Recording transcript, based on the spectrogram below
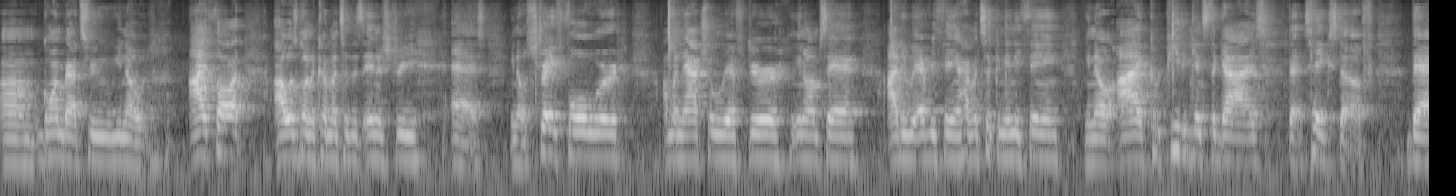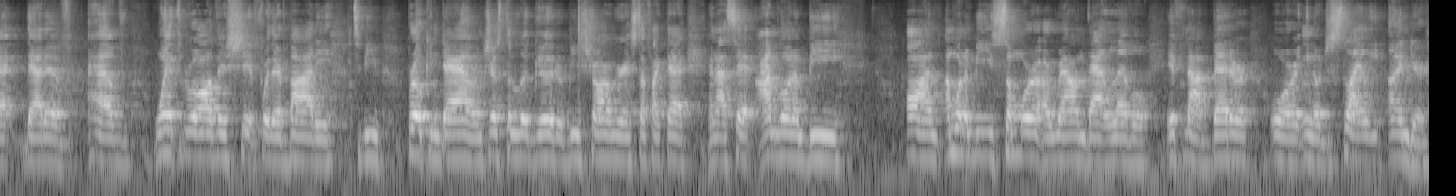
um, going back to, you know, I thought I was going to come into this industry as, you know, straightforward. I'm a natural lifter, you know what I'm saying? I do everything. I haven't taken anything. You know, I compete against the guys that take stuff that that have have went through all this shit for their body to be broken down just to look good or be stronger and stuff like that. And I said I'm gonna be on I'm gonna be somewhere around that level, if not better, or you know, just slightly under.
